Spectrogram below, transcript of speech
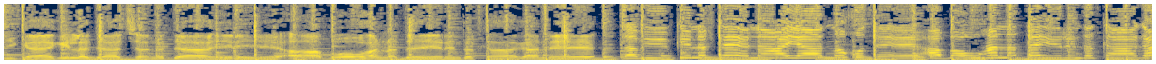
digaagi la daajana daahiriye abow hana dayrin dadkaaganehe dabiibkii nafteenna ayaad noqotee abow hana dayrin dadkaaga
